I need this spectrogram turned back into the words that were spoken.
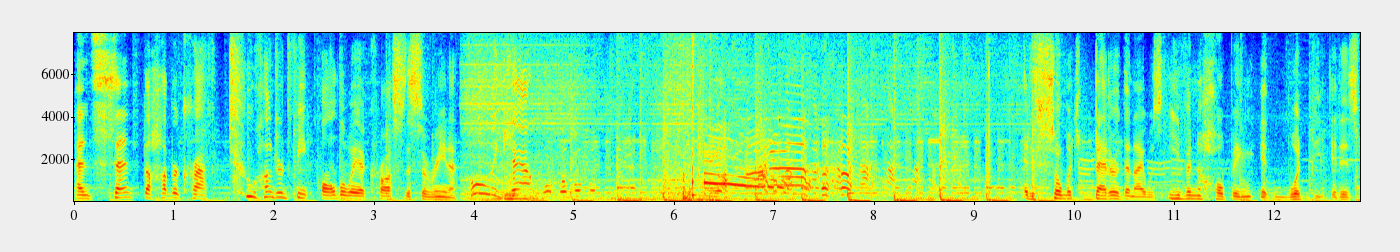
and sent the hovercraft 200 feet all the way across this arena. Holy cow! Whoa, whoa, whoa, whoa. It is so much better than I was even hoping it would be. It is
